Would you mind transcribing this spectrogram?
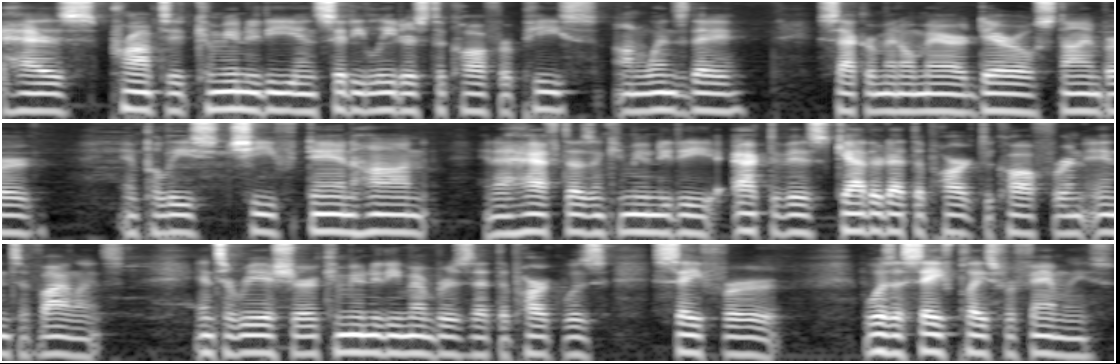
has prompted community and city leaders to call for peace on Wednesday. Sacramento Mayor Darrell Steinberg and Police Chief Dan Hahn and a half dozen community activists gathered at the park to call for an end to violence and to reassure community members that the park was safe for was a safe place for families.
